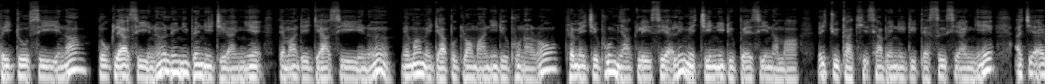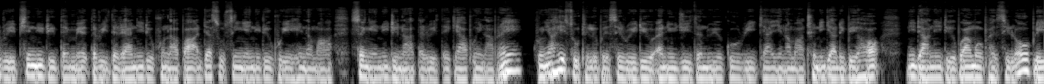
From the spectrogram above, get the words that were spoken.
ပိတိုစီနာဒိုကလာစီနလိနီဘဲနီဂျန်ငေတမဒီဂျာစီနမေမမေဂျာပုကလောမာနီဒီဖူနာရောဖရမေချီဖူမြကလေးစီအလိမေချီနီဒီပဲစီနာမှာလေချူကခိဆာဘဲနီဒီတဆူစီငေအကျဲအရီဖြစ်နီဒီတမေတရီတရန်နီဒီဖူနာပါအတက်ဆူစင်ငေနီဒီဖူဟိနမှာစငေနီဒီနာတရီတေကြဖွေးနာပဲခွန်ရဟိဆူထေလူပဲစီရေဒီယို NUG တနွေကိုရီကြရင်နာမှာထနီကြလိပြီဟော့နီဒါနီဒီပွားမှုဖက်စီလောပလီ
